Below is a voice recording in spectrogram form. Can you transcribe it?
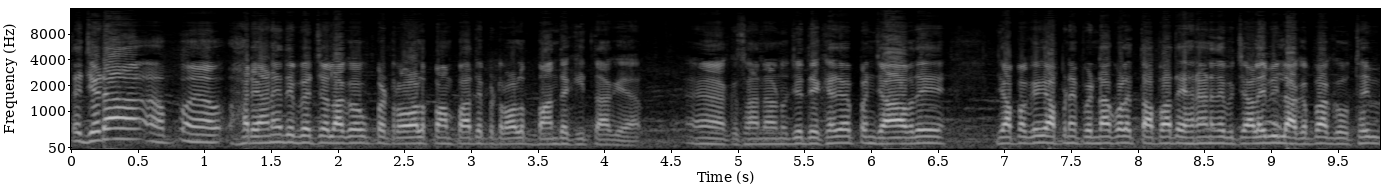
ਤੇ ਜਿਹੜਾ ਹਰਿਆਣੇ ਦੇ ਵਿੱਚ ਲਗਭਗ ਪੈਟਰੋਲ ਪੰਪਾਂ ਤੇ ਪੈਟਰੋਲ ਬੰਦ ਕੀਤਾ ਗਿਆ ਕਿਸਾਨਾਂ ਨੂੰ। ਜੇ ਦੇਖਿਆ ਜਾਵੇ ਪੰਜਾਬ ਦੇ ਜਾਂ ਆਪਾਂ ਕਹੀਏ ਆਪਣੇ ਪਿੰਡਾਂ ਕੋਲੇ ਤਾਪਾ ਤੇ ਹਰਿਆਣੇ ਦੇ ਵਿਚਾਲੇ ਵੀ ਲਗਭਗ ਉੱਥੇ ਵੀ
